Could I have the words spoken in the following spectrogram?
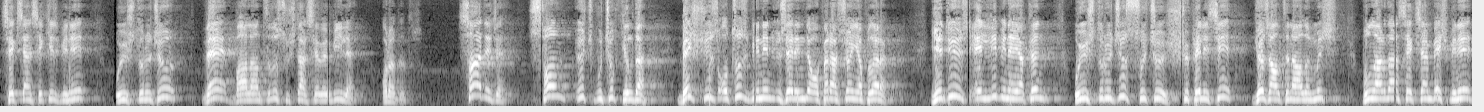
88 bini uyuşturucu ve bağlantılı suçlar sebebiyle oradadır. Sadece son üç buçuk yılda 530 binin üzerinde operasyon yapılarak 750 bine yakın uyuşturucu suçu şüphelisi gözaltına alınmış. Bunlardan 85 bini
